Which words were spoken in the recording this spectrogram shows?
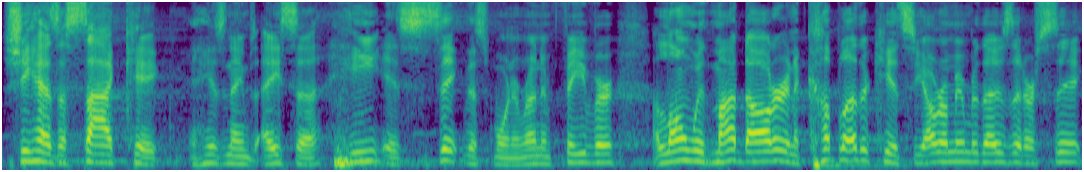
she has a sidekick, his name's Asa, he is sick this morning, running fever, along with my daughter and a couple other kids. So, y'all remember those that are sick?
